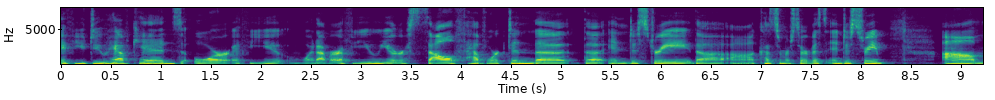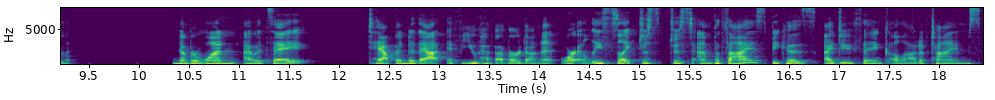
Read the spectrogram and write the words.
if you do have kids or if you whatever if you yourself have worked in the the industry the uh, customer service industry um number one i would say tap into that if you have ever done it or at least like just just empathize because i do think a lot of times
